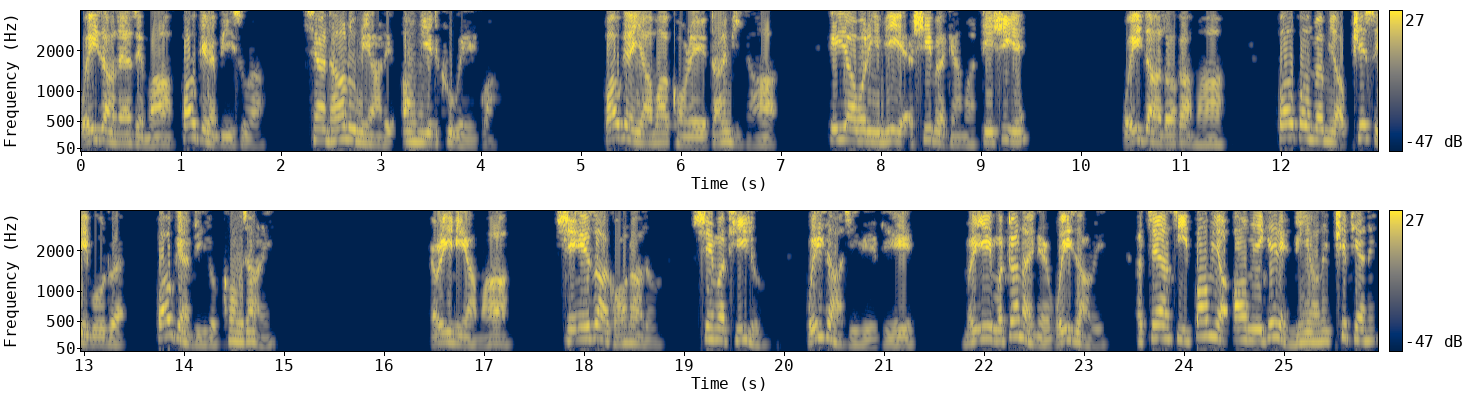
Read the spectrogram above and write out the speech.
ဝိဇ္ဇာလမ်းစဉ်မှာပေါက်ကံပြည်ဆိုတာခြံထားလို့မရတဲ့အောင်မြေတစ်ခုပဲကွာ ပေါက်ကံရာမခေါ်တဲ့အတိုင်းပြည်ကအေယာဝတီမြစ်ရဲ့အရှိဘက်ကမ်းမှာတည်ရှိတယ်ဝိဇ္ဇာလောကမှာပေါက်ပေါက်မြောက်မြောက်ဖြစ်စေဖို့အတွက်ပေါက်ကံပြည်လို့ခေါ်ကြတယ်အဲ့ဒီနေရာမှာရှင်အေးစာခေါင်းနာလိုရှင်မထီးလိုဝိဇ္ဇာကြီးတွေပြေမရေမတွက်နိုင်တဲ့ဝိဇ္ဇာတွေအကျံစီပေါင်းမြောက်အောင်မြင်ခဲ့တဲ့နေရာလေးဖြစ်ပြန်တယ်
